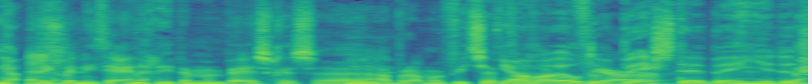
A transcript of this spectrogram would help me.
Ja. En ik ben niet de enige die ermee bezig is. Uh, Abramovic heeft Ja, maar wel de beste ben je. Dat,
